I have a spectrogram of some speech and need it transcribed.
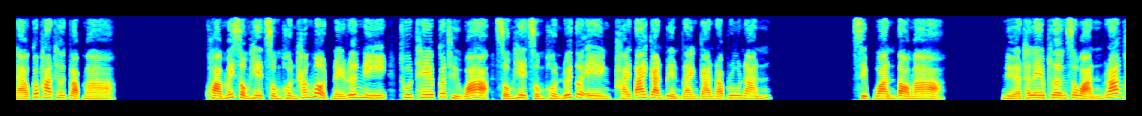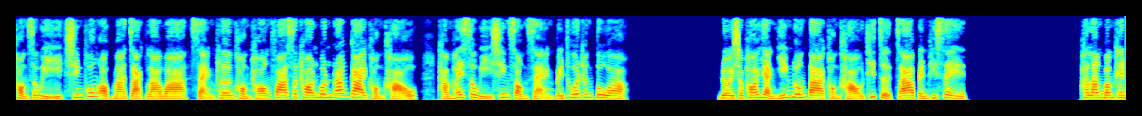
แล้วก็พาเธอกลับมา ความไม่สมเหตุสมผลทั้งหมดในเรื่องนี้ ทูตเทพก็ถือว่าสมเหตุสมผลด้วยตัวเอง ภายใต้การเปลี่ยนแปลงการรับรู้นั้นสิบวันต่อมา เหนือทะเลเพลิงสวรรค์ร่างของสวี ชิงพุ่งออกมาจากลาวา แสงเพลิงของท้องฟ้าสะท้อนบนร่างกายของเขาทำให้สวีชิงส่องแสงไปทั่วทั้งตัว โดยเฉพาะอย่างยิ่งดวงตาของเขาที่เจิดจ้าเป็นพิเศษ พลังบำเพ็ญ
